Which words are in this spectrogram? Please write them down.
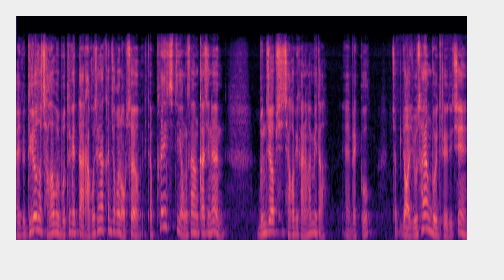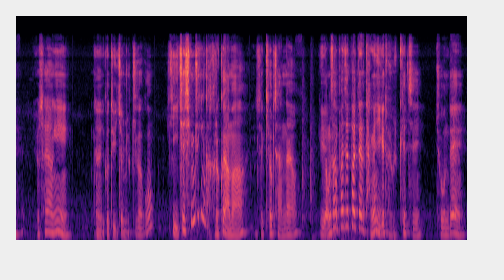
야, 이거 느려서 작업을 못하겠다라고 생각한 적은 없어요. 일단 FHD 영상까지는 문제없이 작업이 가능합니다. 예, 맥북. 저, 야, 요 사양 보여드려야 되지? 요 사양이 예, 이것도 2.6기가고? 이게 2016인가? 그럴 거야 아마. 저 기억 잘 안 나요. 이게 영상 편집할 때는 당연히 이게 더 좋겠지. 좋은데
